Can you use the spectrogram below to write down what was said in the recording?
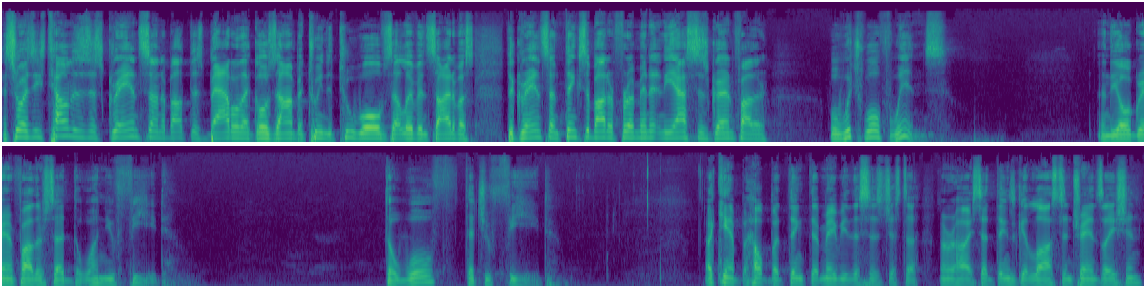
And so, as he's telling his grandson about this battle that goes on between the two wolves that live inside of us, the grandson thinks about it for a minute and he asks his grandfather, Well, which wolf wins? And the old grandfather said, The one you feed. The wolf that you feed. I can't help but think that maybe this is just a. Remember how I said things get lost in translation?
